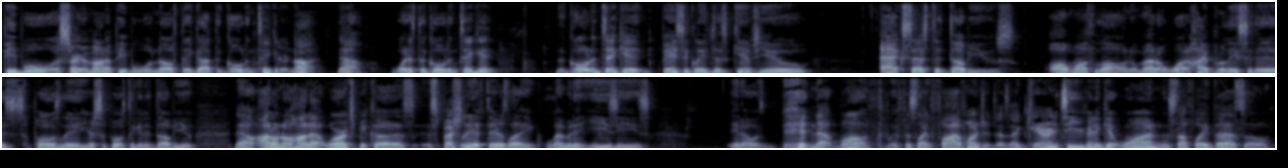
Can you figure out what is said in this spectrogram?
people, a certain amount of people will know if they got the golden ticket or not. Now, what is the golden ticket? The golden ticket basically just gives you access to W's all month long, no matter what hype release it is. Supposedly, you're supposed to get a W. Now, I don't know how that works because, especially if there's like limited Yeezys, you know, hitting that month, if it's like 500, does that guarantee you're going to get one and stuff like that? So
